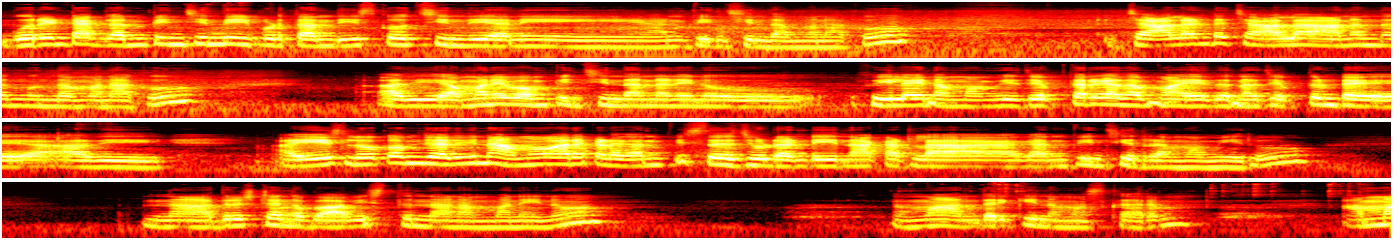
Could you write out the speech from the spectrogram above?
గోరెంటాకు కనిపించింది ఇప్పుడు తను తీసుకొచ్చింది అని అనిపించిందమ్మ నాకు. చాలా అంటే చాలా ఆనందంగా ఉందమ్మ నాకు. అది అమ్మనే పంపించిందన్న నేను ఫీల్ అయినమ్మా. మీరు చెప్తారు కదమ్మా ఏదన్నా చెప్తుంటే అది. ఏ శ్లోకం చదివిన అమ్మవారు అక్కడ కనిపిస్తుంది చూడండి. నాకు అట్లా కనిపించిండ్రమ్మ మీరు. నా అదృష్టంగా భావిస్తున్నానమ్మ నేను. అమ్మ అందరికీ నమస్కారం. అమ్మ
